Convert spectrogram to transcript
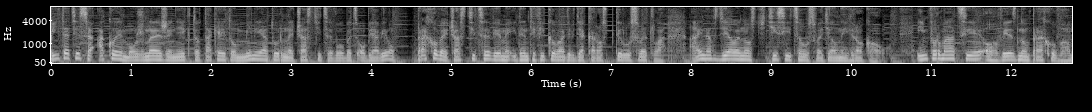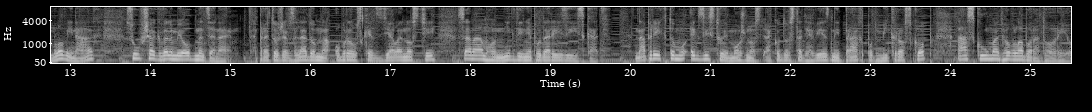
Pýtate sa, ako je možné, že niekto takéto miniatúrne častice vôbec objavil? Prachové častice vieme identifikovať vďaka rozptylu svetla, aj na vzdialenosť tisícov svetelných rokov. Informácie o hviezdnom prachu v hmlovinách sú však veľmi obmedzené, pretože vzhľadom na obrovské vzdialenosti sa nám ho nikdy nepodarí získať. Napriek tomu existuje možnosť, ako dostať hviezdny prach pod mikroskop a skúmať ho v laboratóriu.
